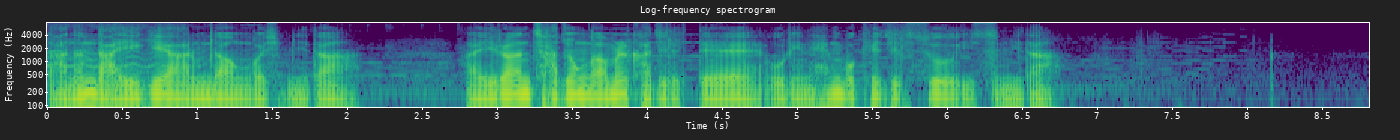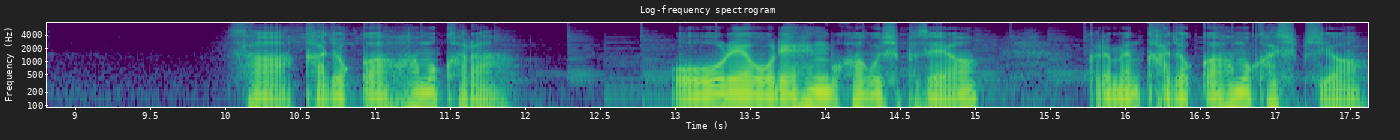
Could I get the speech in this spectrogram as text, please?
나는 나이기에 아름다운 것입니다. 아, 이러한 자존감을 가질 때 우린 행복해질 수 있습니다. 4. 가족과 화목하라. 오래오래 행복하고 싶으세요? 그러면 가족과 화목하십시오.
